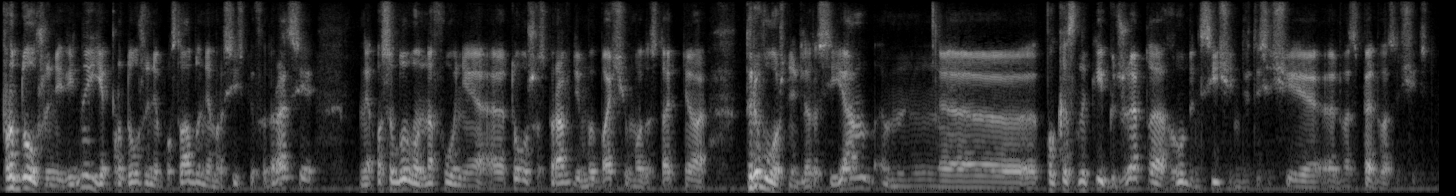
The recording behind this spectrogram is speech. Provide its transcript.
продовження війни є продовженням послабленням Російської Федерації, особливо на фоні е, того, що справді ми бачимо достатньо тривожні для росіян е, показники бюджету грудень-січень 2025-26. Е,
